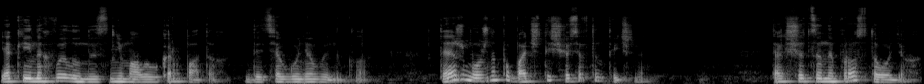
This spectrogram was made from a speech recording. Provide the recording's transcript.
який на хвилину знімали у Карпатах, де ця гуня виникла, теж можна побачити щось автентичне. Так що це не просто одяг,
